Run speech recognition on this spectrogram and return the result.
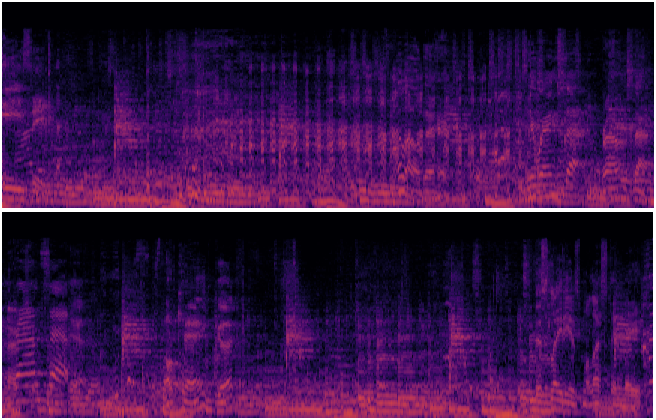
Easy. Hello there. You're wearing satin, brown satin. aren't? Brown satin. Yeah. Okay, good. This lady is molesting me, I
